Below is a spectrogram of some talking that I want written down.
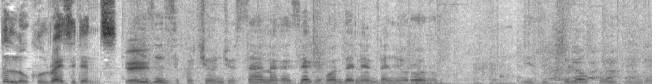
the local residents. hizo ziko chonjo sana, kazi yake kwanza inaenda nyororo. Hizi bloko hizi ndio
